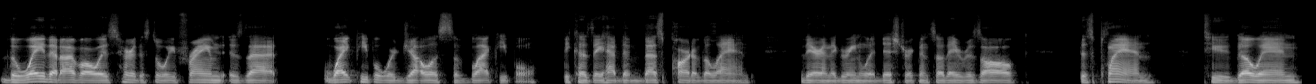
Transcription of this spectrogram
the way that I've always heard the story framed is that white people were jealous of black people because they had the best part of the land there in the Greenwood district. And so they resolved this plan to go in,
